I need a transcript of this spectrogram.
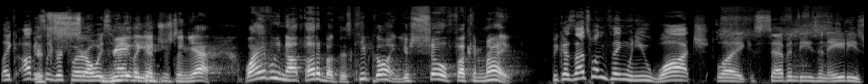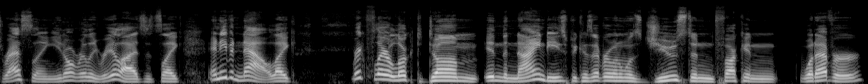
like, obviously, Ric Flair always really had like a interesting. Yeah. Why have we not thought about this? Keep going. You're so fucking right. because that's one thing when you watch like 70s and 80s wrestling you don't really realize it's like and even now like Ric Flair looked dumb in the 90s because everyone was juiced and fucking whatever.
